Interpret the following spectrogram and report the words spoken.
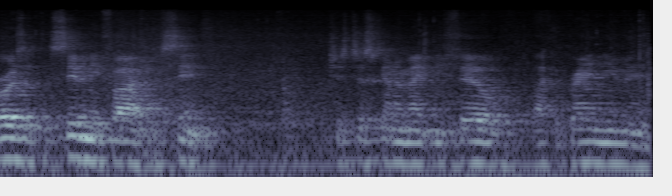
Or is it the 75%, which is just going to make me feel like a brand new man?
